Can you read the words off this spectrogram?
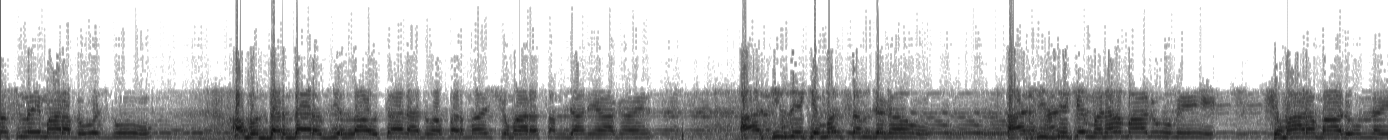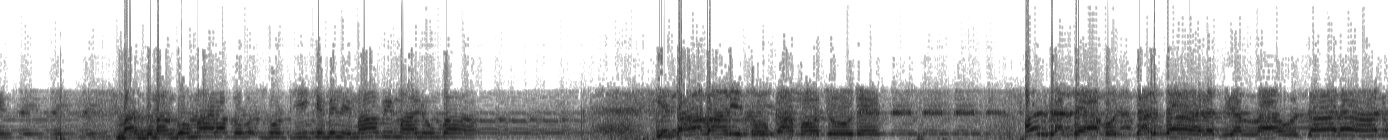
مسئلے مارا بگوش گوں اب دردہ رضی اللہ تعالیٰ عنہ فرمان شمارا سمجھانے آ گئے۔ آج چیزیں کے من سمجھ گاؤں آج چیزیں کے منا معلوم ہے شمارا معلوم نہیں۔ مرد مانگو مارا بگوش گوں ٹھیک ہے ملی ماں بھی معلوم با۔ کتاب آنی تو کا موجود ہے۔ حضرت ابو دردہ رضی اللہ تعالیٰ عنہ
